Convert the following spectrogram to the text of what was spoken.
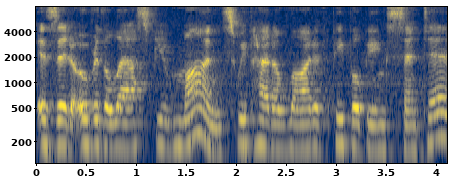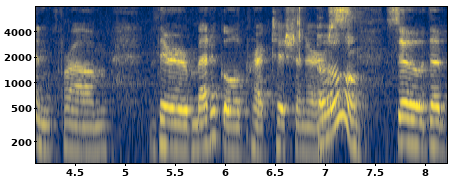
is that over the last few months, we've had a lot of people being sent in from their medical practitioners. Oh. So the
